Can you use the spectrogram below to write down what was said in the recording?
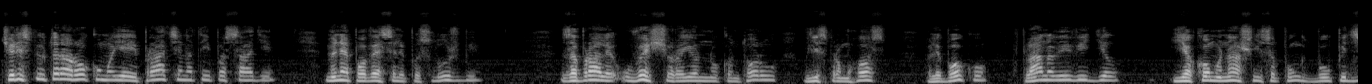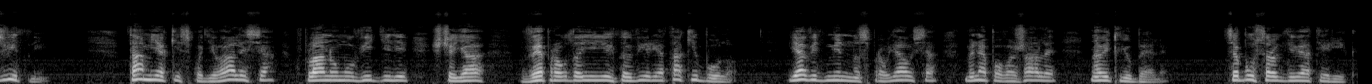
Через півтора року моєї праці на тій посаді мене повесили по службі, забрали у вищу районну контору в ліспромгосп, в глибоку, в плановий відділ, якому наш лісопункт був підзвітний. Там, як і сподівалися, в плановому відділі, що я виправдаю їх довір'я, так і було. Я відмінно справлявся, мене поважали, навіть любили. Це був 49-й рік.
